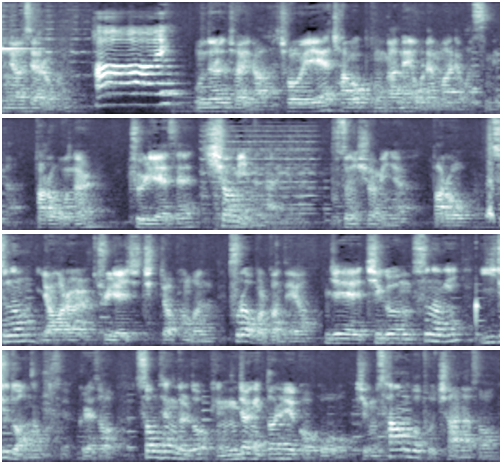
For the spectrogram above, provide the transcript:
안녕하세요 여러분. 하이! 오늘은 저희가 저희의 작업 공간에 오랜만에 왔습니다. 바로 오늘 줄리엣의 시험이 있는 날입니다. 무슨 시험이냐 바로 수능 영어를 줄리엣이 직접 한번 풀어볼 건데요. 이제 지금 수능이 2주도 안 남았어요. 그래서 수험생들도 굉장히 떨릴 거고 지금 상황도 좋지 않아서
